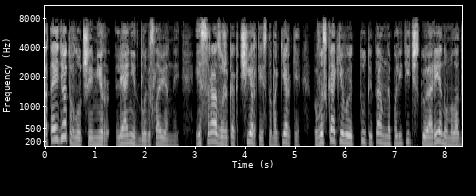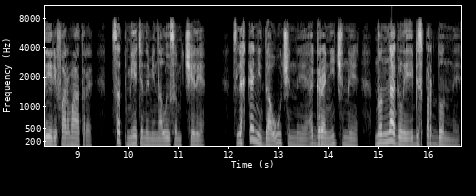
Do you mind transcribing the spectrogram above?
Отойдет в лучший мир Леонид Благословенный, и сразу же, как черти из табакерки, повыскакивают тут и там на политическую арену молодые реформаторы с отметинами на лысом челе слегка недоученные, ограниченные, но наглые и беспардонные,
